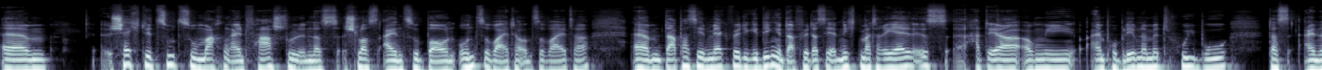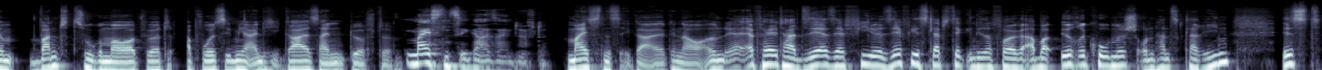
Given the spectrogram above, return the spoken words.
ähm, Schächte zuzumachen, einen Fahrstuhl in das Schloss einzubauen und so weiter und so weiter. Ähm, da passieren merkwürdige Dinge. Dafür, dass er nicht materiell ist, hat er irgendwie ein Problem damit, Huibu, dass eine Wand zugemauert wird, obwohl es ihm ja eigentlich egal sein dürfte. Meistens egal sein dürfte. Meistens egal, genau. Und er, er fällt halt sehr, sehr viel, sehr viel Slapstick in dieser Folge, aber irre komisch und Hans Klarin ist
